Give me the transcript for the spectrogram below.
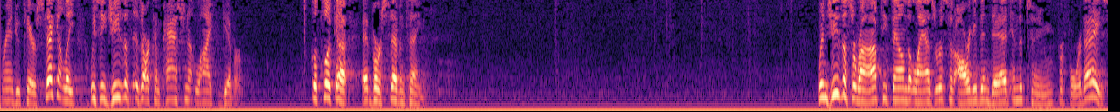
friend who cares. Secondly, we see Jesus is our compassionate life giver. Let's look at verse 17. When Jesus arrived, he found that Lazarus had already been dead in the tomb for four days.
